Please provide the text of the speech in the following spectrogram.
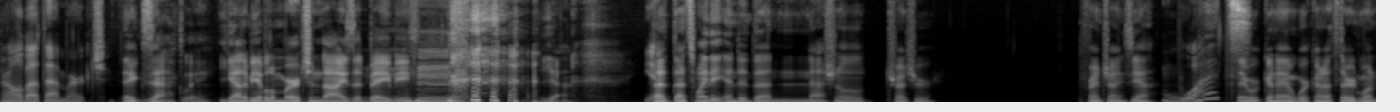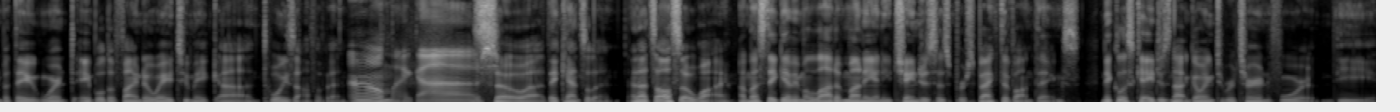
They're all about that merch. Exactly. You got to be able to merchandise it, baby. Mhm. Yeah. Yeah. That that's why they ended the National Treasure franchise. Yeah. what? They were gonna work on a third one, but they weren't able to find a way to make uh, toys off of it. Oh my gosh. So uh, they canceled it, and that's also why, unless they give him a lot of money and he changes his perspective on things, Nicolas Cage is not going to return for the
